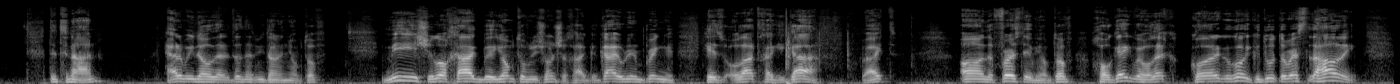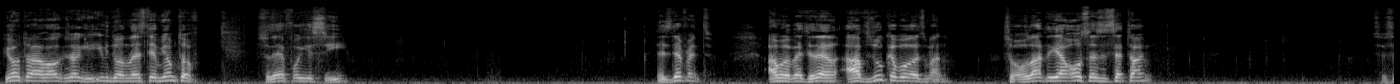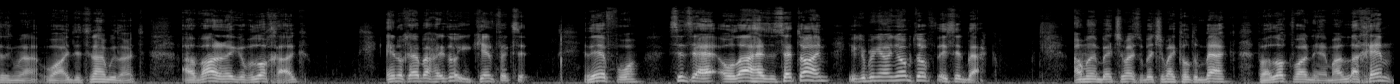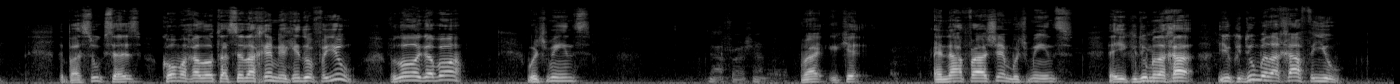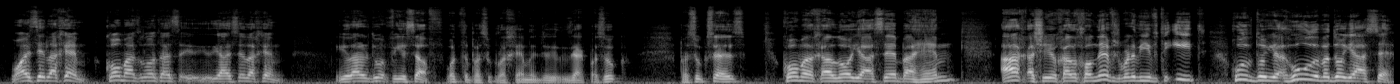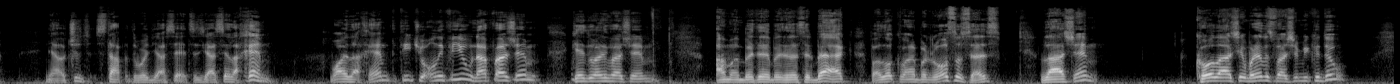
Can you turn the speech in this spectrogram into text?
The Tanan. How do we know that it doesn't have to be done on Yom Tov? Mi shelo chag be Yom Tov Rishon shel chag. A guy who didn't bring his olat chagiga, right, on the first day of Yom Tov, chogeg veholech kol. He could do it the rest of the holiday. Yom Tov, he even do it on the last day of Yom Tov. So therefore, you see, it's different. Avzu azman. So olat yah also has a set time. So says, why? The tonight we learned, avar regav chag. You can't fix it. Therefore, since Olah has a set time, you can bring it on Yom Tov. They said back. Amalem Bet Shemai. So Bet Shemai told him back. lachem. The pasuk says, "Kol machalot lachem." You can't do it for you. V'lo lagavoa, which means Not for Hashem. right. You can't, and not for Hashem, which means that you could do melacha. You could do melacha for you. Why say lachem? Kol machalot lachem. You're allowed to do it for yourself. What's the pasuk lachem? The exact pasuk. Pasuk says, "Kol melacha lo yaseh bahem, ach asher chol nefesh." Whatever you have to eat, hu levado yaseh. Now it should stop at the word yaseh. It says yaseh lachem. Why lachem? To teach you only for you, not for Hashem. Can't do anything for Hashem. Aman betel betel said back, but look, but it also says la Hashem. Kol Hashem, whatever's for Hashem, you could do.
